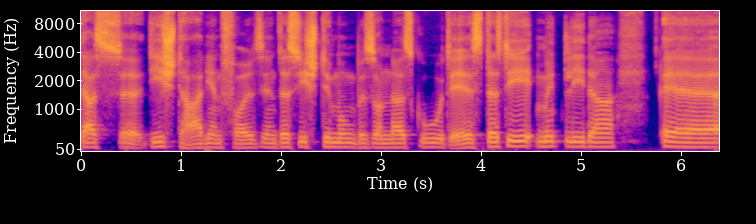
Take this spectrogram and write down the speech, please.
dass äh, die Stadien voll sind, dass die Stimmung besonders gut ist, dass die Mitglieder äh,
